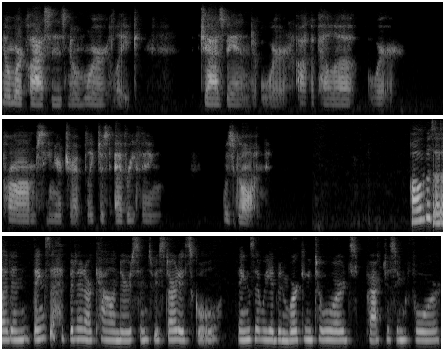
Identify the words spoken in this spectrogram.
no more classes no more like jazz band or a cappella or prom senior trip like just everything was gone. All of a sudden things that had been in our calendars since we started school things that we had been working towards practicing for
